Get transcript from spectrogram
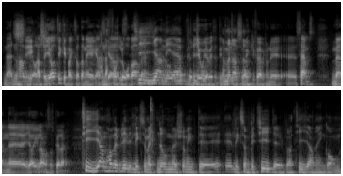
Med en halv miljard. Alltså jag tycker faktiskt att han är Han har ganska fått lovande. tian i Everton. Jo, jag vet att det inte men betyder alltså, så mycket för Everton är eh, sämst. Men eh, jag gillar honom som spelare. Tian har väl blivit liksom ett nummer som inte eh, liksom betyder vad tian en gång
